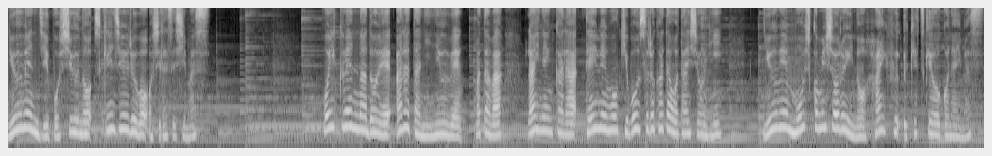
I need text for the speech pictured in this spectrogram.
入園時募集のスケジュールをお知らせします。保育園などへ新たに入園または来年から転園を希望する方を対象に入園申込書類の配布受付を行います。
